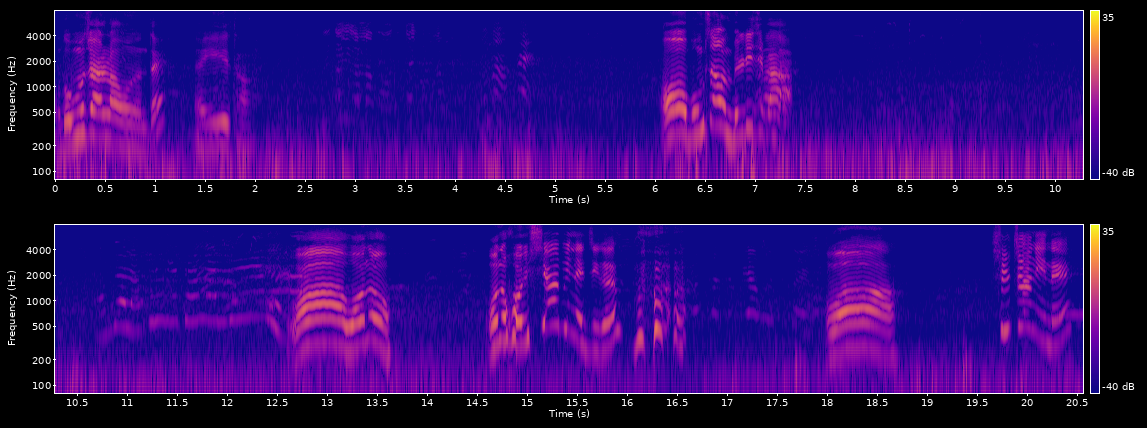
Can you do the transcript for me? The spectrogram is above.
어, 너무 잘 나오는데? 이 다. 어 몸싸움 밀리지 마. 와 원우 원우 거의 시합이네 지금. 와 실전이네.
